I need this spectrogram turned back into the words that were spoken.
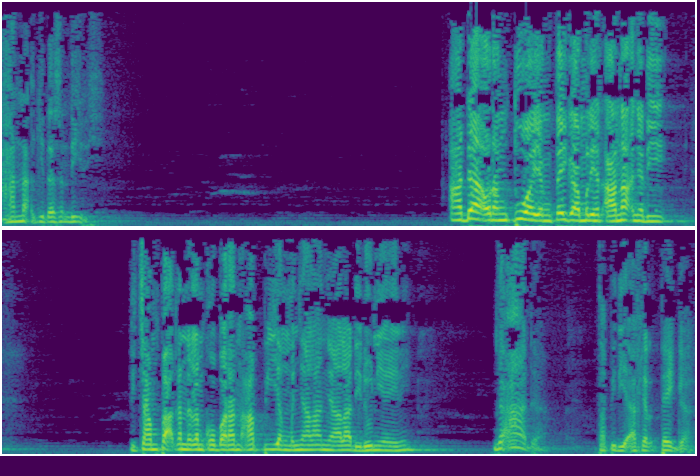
Anak kita sendiri. Ada orang tua yang tega melihat anaknya di dicampakkan dalam kobaran api yang menyala-nyala di dunia ini. Gak ada. Tapi di akhir tega.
